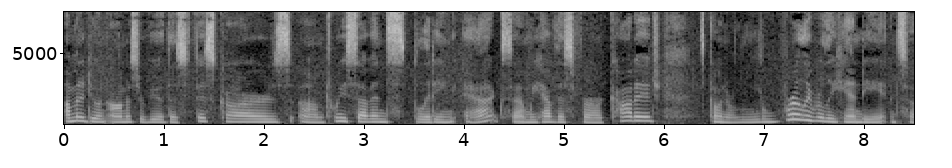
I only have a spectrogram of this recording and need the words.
I'm going to do an honest review of this Fiskars um, 27 splitting axe. And we have this for our cottage. It's going to really, really handy. And so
